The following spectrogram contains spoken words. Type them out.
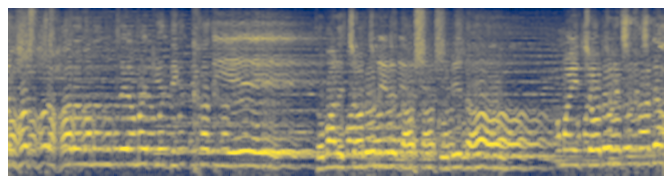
সহস্র হারানন্দে আমাকে দীক্ষা দিয়ে তোমার চরণের দাস করে দাও। আমায় চরণ ছাড়া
